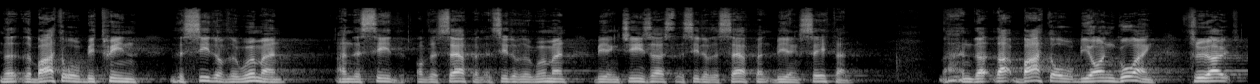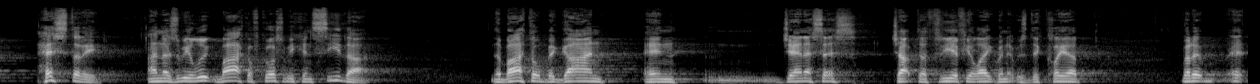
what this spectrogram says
that the battle between the seed of the woman and the seed of the serpent, the seed of the woman being Jesus, the seed of the serpent being Satan. And that, that battle will be ongoing throughout history. And as we look back, of course, we can see that. The battle began in Genesis chapter 3, if you like, when it was declared. But it, it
